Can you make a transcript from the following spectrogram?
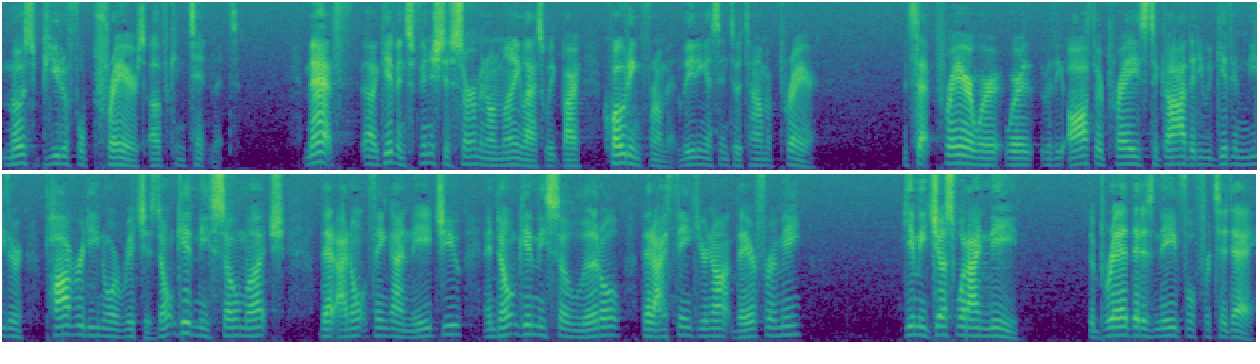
most beautiful prayers of contentment. Matt uh, Givens finished his sermon on money last week by quoting from it, leading us into a time of prayer. It's that prayer where, where, where, the author prays to God that he would give him neither poverty nor riches. Don't give me so much that I don't think I need you, and don't give me so little that I think you're not there for me. Give me just what I need, the bread that is needful for today.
